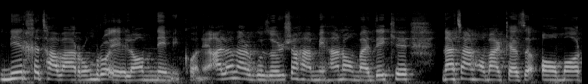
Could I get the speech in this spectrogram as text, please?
نرخ تورم رو اعلام نمی‌کنه. الان در گزارش هممیهن آمده که نه تنها مرکز آمار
